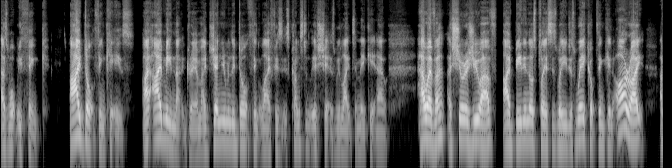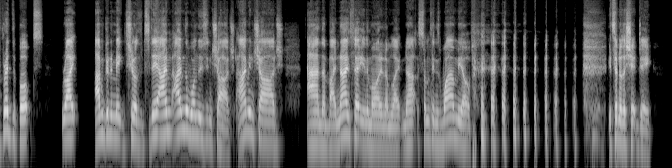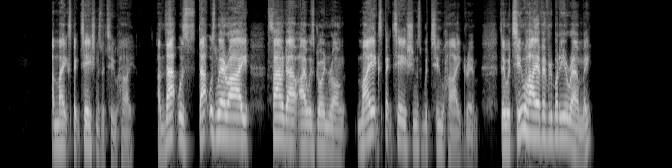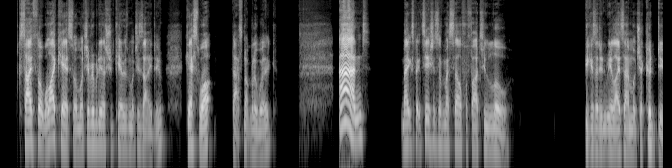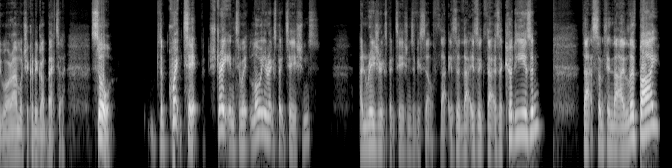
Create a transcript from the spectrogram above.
as what we think. I don't think it is. I, I mean that, Graham. I genuinely don't think life is as constantly as shit as we like to make it out. However, as sure as you have, I've been in those places where you just wake up thinking, all right, I've read the books, right? I'm gonna make sure that today I'm I'm the one who's in charge. I'm in charge. And then by 9:30 in the morning, I'm like, nah, something's wound me up. it's another shit day. And my expectations were too high. And that was that was where I found out I was going wrong. My expectations were too high, Graham. They were too high of everybody around me. Because I thought, well, I care so much, everybody else should care as much as I do. Guess what? That's not going to work. And my expectations of myself were far too low because I didn't realize how much I could do or how much I could have got better. So, the quick tip straight into it lower your expectations and raise your expectations of yourself. That is a that is a that is a cuddyism. That's something that I live by.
